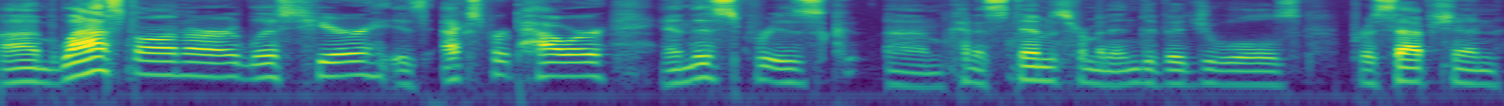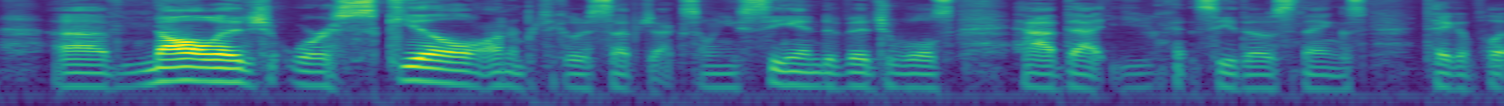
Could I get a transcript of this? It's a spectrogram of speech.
Um, last on our list here is expert power, and this is um, kind of stems from an individual's perception of knowledge or skill on a particular subject. So when you see individuals have that, you can see those things take a pl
